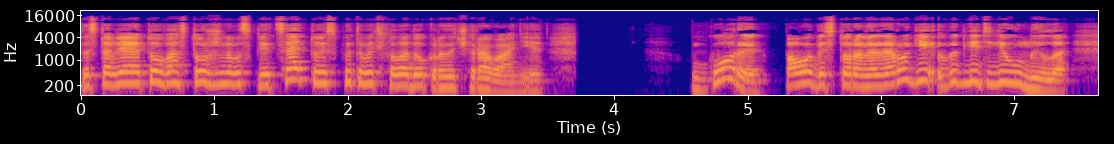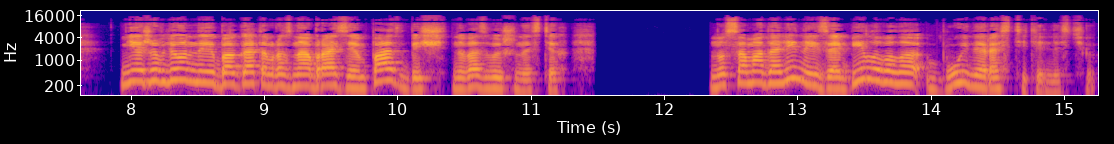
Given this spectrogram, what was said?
заставляя то восторженно восклицать, то испытывать холодок разочарования. Горы по обе стороны дороги выглядели уныло, неоживленные богатым разнообразием пастбищ на возвышенностях, но сама долина изобиловала буйной растительностью.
